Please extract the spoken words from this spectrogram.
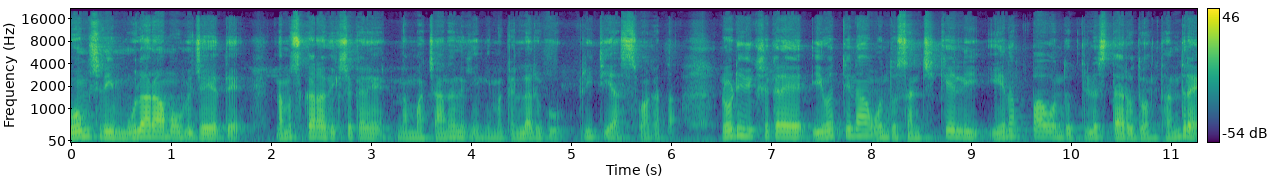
ಓಂ ಶ್ರೀ ಮೂಲಾರಾಮ ವಿಜಯತೆ. ನಮಸ್ಕಾರ ವೀಕ್ಷಕರೇ, ನಮ್ಮ ಚಾನಲ್ಗೆ ನಿಮಗೆಲ್ಲರಿಗೂ ಪ್ರೀತಿಯ ಸ್ವಾಗತ. ನೋಡಿ ವೀಕ್ಷಕರೇ, ಇವತ್ತಿನ ಒಂದು ಸಂಚಿಕೆಯಲ್ಲಿ ಏನಪ್ಪ ಒಂದು ತಿಳಿಸ್ತಾ ಇರೋದು ಅಂತಂದರೆ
